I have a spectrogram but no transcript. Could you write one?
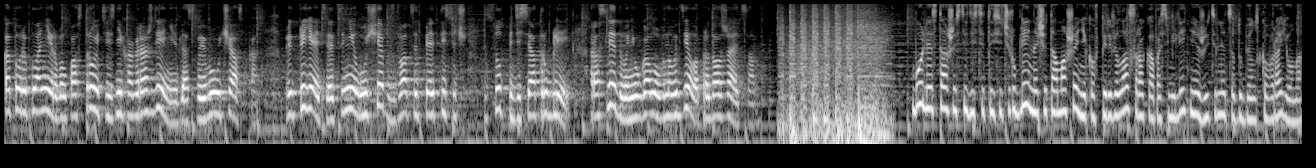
который планировал построить из них ограждение для своего участка. Предприятие оценило ущерб в 25 550 рублей. Расследование уголовного дела продолжается. Более 160 тысяч рублей на счета мошенников перевела 48-летняя жительница Дубенского района.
